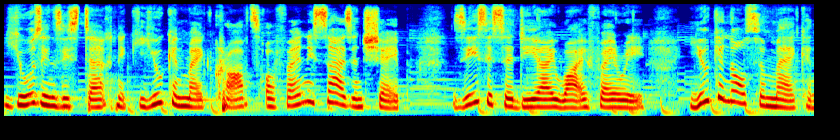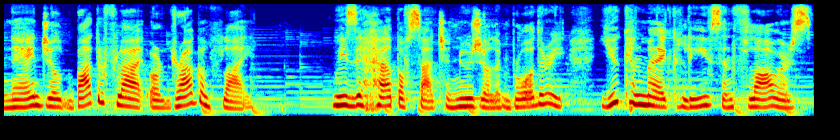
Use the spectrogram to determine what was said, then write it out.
Using this technique you can make crafts of any size and shape. This is a DIY fairy. You can also make an angel, butterfly or dragonfly. With the help of such unusual embroidery, you can make leaves and flowers.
